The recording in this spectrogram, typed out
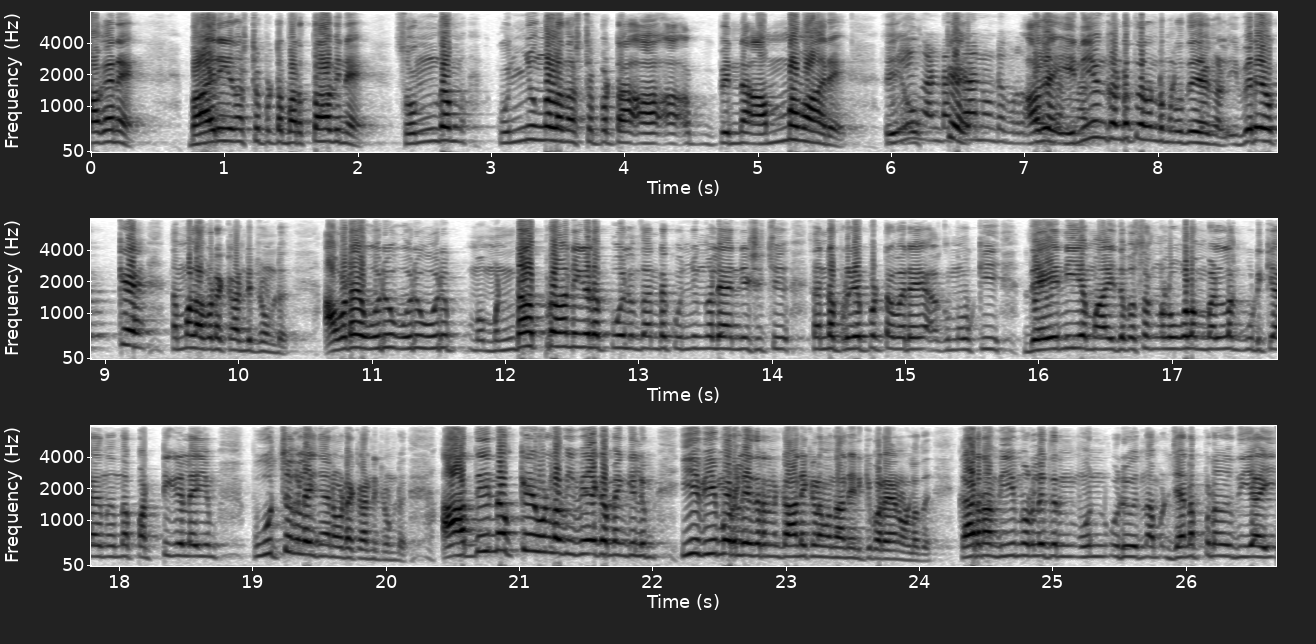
മകനെ ഭാര്യയെ നഷ്ടപ്പെട്ട ഭർത്താവിനെ സ്വന്തം കുഞ്ഞുങ്ങളെ നഷ്ടപ്പെട്ട പിന്നെ അമ്മമാരെ ഒക്കെ അതെ ഇനിയും കണ്ടെത്താനുണ്ട് മൃതദേഹങ്ങൾ. ഇവരെയൊക്കെ നമ്മൾ അവിടെ കണ്ടിട്ടുണ്ട്. അവിടെ ഒരു ഒരു ഒരു മിണ്ടാപ്രാണികളെ പോലും തന്റെ കുഞ്ഞുങ്ങളെ അന്വേഷിച്ച് തന്റെ പ്രിയപ്പെട്ടവരെ നോക്കി ദയനീയമായി ദിവസങ്ങളോളം വെള്ളം കുടിക്കാതെ നിന്ന പട്ടികളെയും പൂച്ചകളെയും ഞാൻ അവിടെ കണ്ടിട്ടുണ്ട്. അതിനൊക്കെയുള്ള വിവേകമെങ്കിലും ഈ വി മുരളീധരൻ കാണിക്കണമെന്നാണ് എനിക്ക് പറയാനുള്ളത്. കാരണം വി മുരളീധരൻ മുൻ ഒരു ജനപ്രതിനിധിയായി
